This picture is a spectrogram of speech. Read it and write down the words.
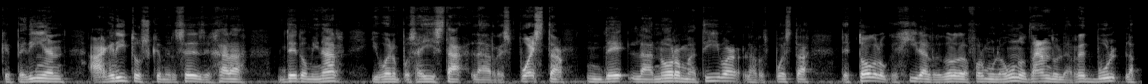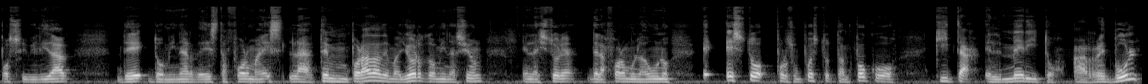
que pedían a gritos que Mercedes dejara de dominar. Y bueno, pues ahí está la respuesta de la normativa, la respuesta de todo lo que gira alrededor de la Fórmula 1, dándole a Red Bull la posibilidad de dominar de esta forma. Es la temporada de mayor dominación en la historia de la Fórmula 1. E, esto, por supuesto, tampoco quita el mérito a Red Bull,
